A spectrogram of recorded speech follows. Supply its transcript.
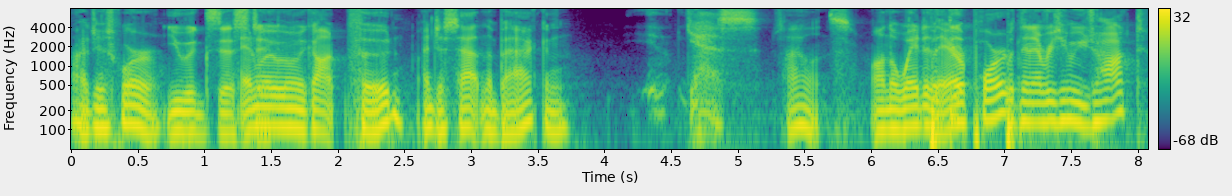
I just were. you existed And when we got food, I just sat in the back and yes silence. On the way to the then- airport, But then every time you talked,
